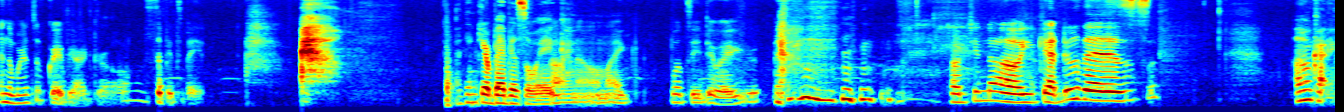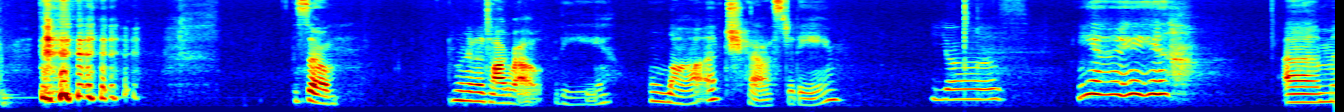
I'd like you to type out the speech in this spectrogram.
In the words of Graveyard Girl, sippy sippy. I think your baby's awake. I know. I'm like, what's he doing? Don't you know you can't do this? okay. so, we're going to talk about the law of chastity. Yes. Yay. Um,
